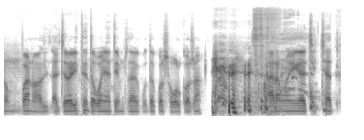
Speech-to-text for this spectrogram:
com, bueno, el, el Gerard intenta guanyar temps de, de qualsevol cosa. Ara amb una mica de xitxat.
